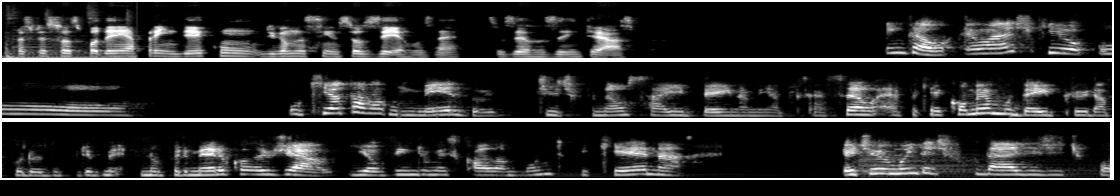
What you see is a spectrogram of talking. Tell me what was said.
Para as pessoas poderem aprender com, digamos assim, os seus erros, né? Seus erros entre aspas. Então, eu acho que o o que eu tava com medo de tipo não sair bem na minha aplicação é porque como eu mudei para o Irapuru prime no primeiro colegial e eu vim de uma escola muito pequena, eu tive muita dificuldade de tipo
